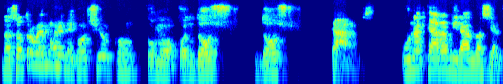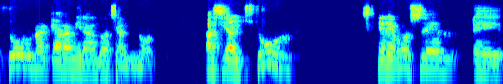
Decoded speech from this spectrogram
Nosotros vemos el negocio con, como con dos, dos caras. Una cara mirando hacia el sur, una cara mirando hacia el norte. Hacia el sur queremos ser eh,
